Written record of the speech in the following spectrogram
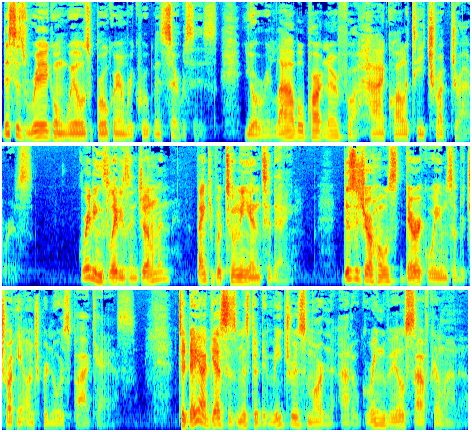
This is Rig on Wheels Broker and Recruitment Services, your reliable partner for high quality truck drivers. Greetings, ladies and gentlemen. Thank you for tuning in today. This is your host, Derek Williams of the Trucking Entrepreneurs Podcast. Today, our guest is Mr. Demetrius Martin out of Greenville, South Carolina,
